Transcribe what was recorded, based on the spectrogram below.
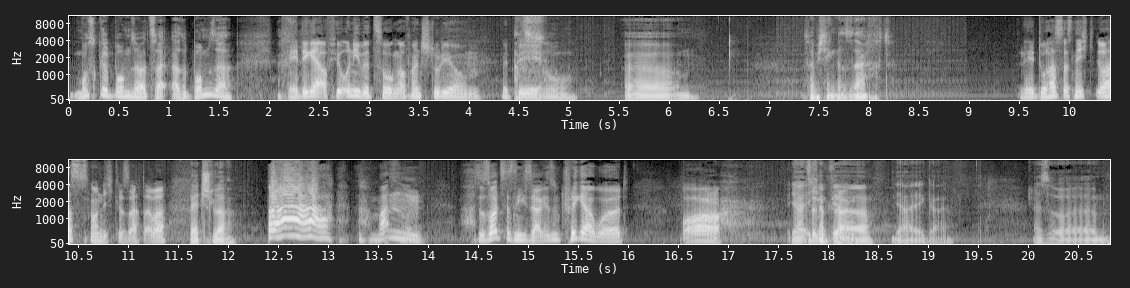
Muskelbumser, also Bumser. Nee, Digga, auf die Uni bezogen, auf mein Studium mit Ach B. so. Ähm, was habe ich denn gesagt? Nee, du hast es nicht, du hast es noch nicht gesagt, aber. Bachelor. Ah! Mann! Du sollst es nicht sagen, ist ein Triggerword. Boah. Ja, ich habe nicht ja, ja, egal. Also, ähm,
